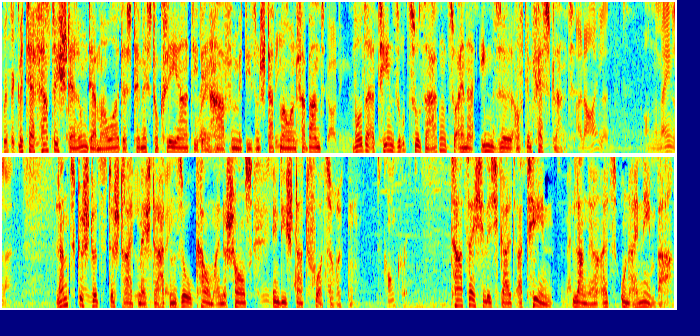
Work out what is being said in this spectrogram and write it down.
Mit der Fertigstellung der Mauer des Themistoklea, die den Hafen mit diesen Stadtmauern verband, wurde Athen sozusagen zu einer Insel auf dem Festland. Landgestützte Streitmächte hatten so kaum eine Chance, in die Stadt vorzurücken. Tatsächlich galt Athen lange als uneinnehmbar.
